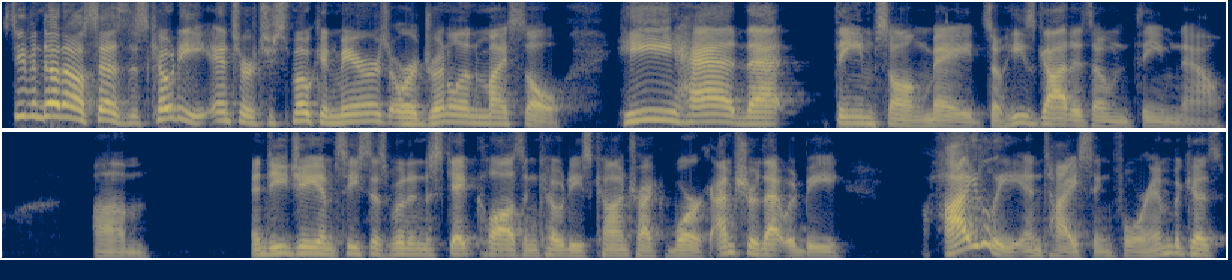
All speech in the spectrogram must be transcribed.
Stephen Dunnow says, Does Cody enter to smoke and mirrors or adrenaline in my soul? He had that theme song made, so he's got his own theme now. Um, and DGMC says, Would an escape clause in Cody's contract work? I'm sure that would be highly enticing for him because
